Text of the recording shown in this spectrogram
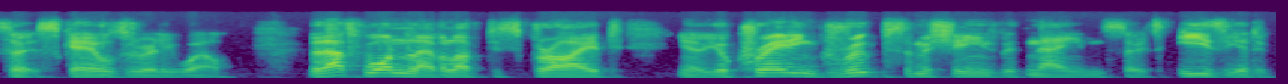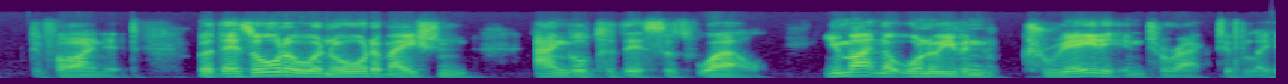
so it scales really well. But that's one level I've described, you know, you're creating groups of machines with names so it's easier to define it. But there's also an automation angle to this as well. You might not want to even create it interactively.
